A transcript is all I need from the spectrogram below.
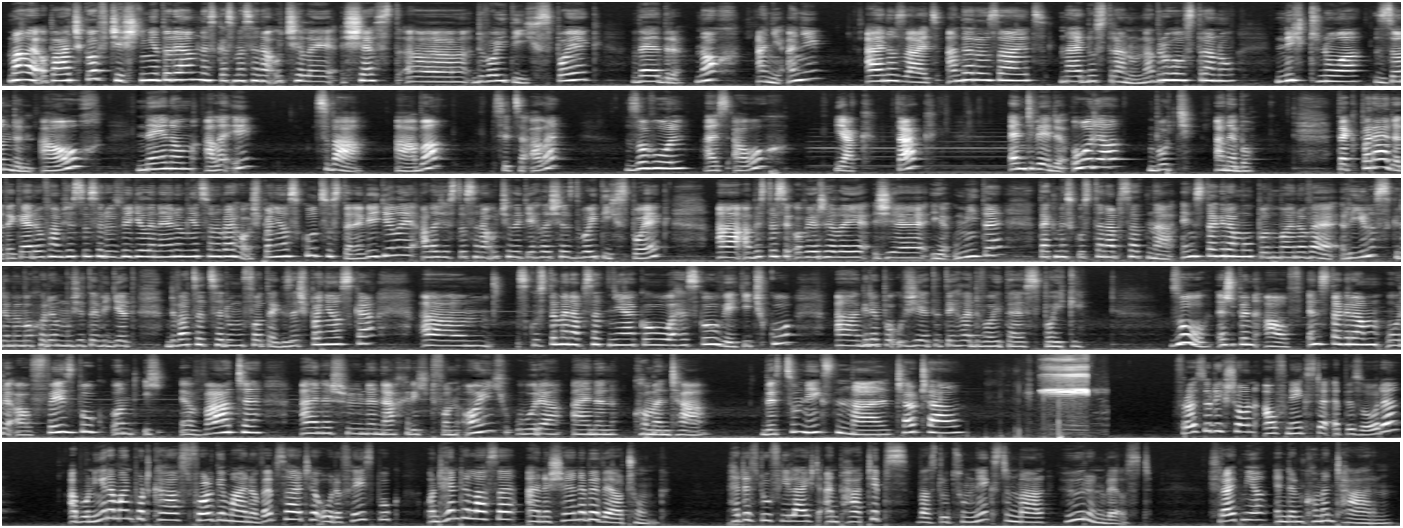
Malé opáčko, v češtině to dám, dneska jsme se naučili šest uh, dvojitých spojek, védr, noch, ani, ani, einerseits, andererseits, na jednu stranu, na druhou stranu, nicht nur, sondern auch, nejenom, ale i, zwar, aber, sice ale, sowohl als auch, jak, tak, entweder oder, buď a nebo. Tak paráda, tak já doufám, že jste se dozvěděli nejenom něco nového o Španělsku, co jste nevěděli, ale že jste se naučili těchto šest dvojitých spojek a abyste si ověřili, že je umíte, tak mi zkuste napsat na Instagramu pod moje nové Reels, kde mimochodem můžete vidět 27 fotek ze Španělska. Um, zkuste mi napsat nějakou hezkou větičku, a kde použijete tyhle dvojité spojky. So, ich bin auf Instagram oder auf Facebook und ich erwarte eine schöne Nachricht von euch oder einen Kommentar. Bis zum nächsten Mal. Ciao, ciao. Freust du dich schon auf nächste Episode? Abonniere meinen Podcast, folge meiner Webseite oder Facebook und hinterlasse eine schöne Bewertung. Hättest du vielleicht ein paar Tipps, was du zum nächsten Mal hören willst? Schreib mir in den Kommentaren.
